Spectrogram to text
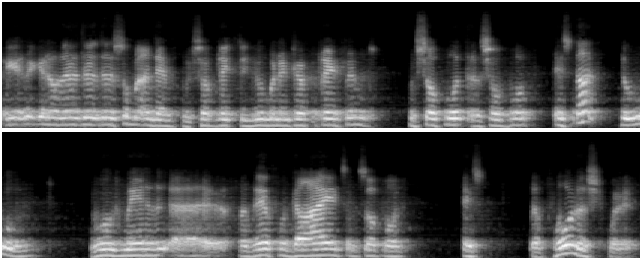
You, know, there, there, there's so many, then subject to human interpretations, and so forth, and so forth. It's not the rules. Rules made uh, are there for guides and so forth. It's the Holy Spirit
